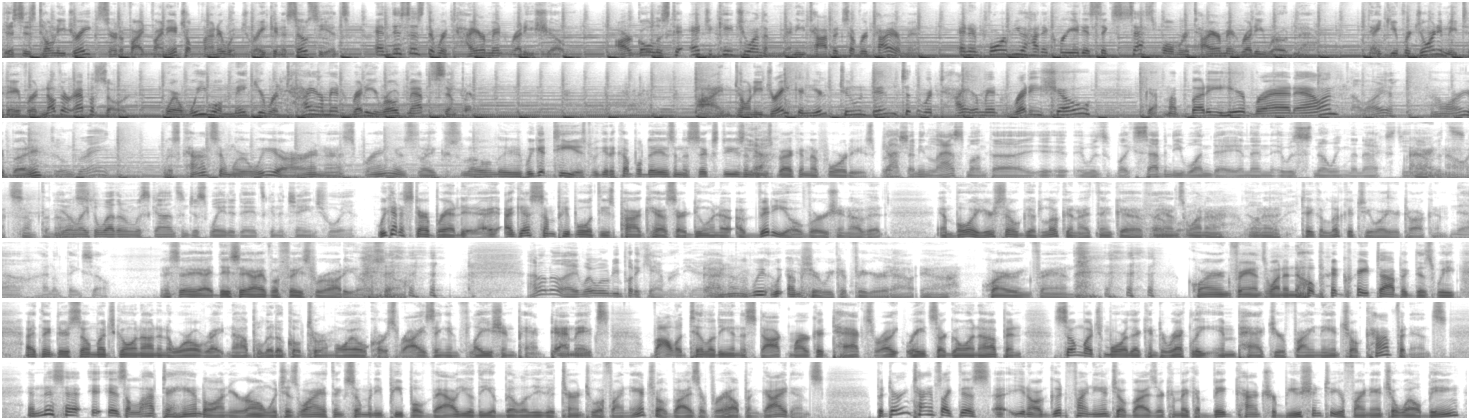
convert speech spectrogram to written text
This is Tony Drake, certified financial planner with Drake and Associates, and this is the Retirement Ready Show. Our goal is to educate you on the many topics of retirement and inform you how to create a successful retirement ready roadmap. Thank you for joining me today for another episode where we will make your retirement ready roadmap simple. I'm Tony Drake, and you're tuned in to the Retirement Ready Show. Got my buddy here, Brad Allen. How are you? How are you, buddy? Doing great. Wisconsin, where we are, and uh, spring is like slowly. We get teased. We get a couple days in the 60s, and Yeah. then it's back in the 40s. But Gosh, I mean, last month uh, it, it- was like 71 day, and then it was snowing the next. You know, I It's- know it's something You else. don't like the weather in Wisconsin? Just wait a day; it's going to change for you. we got to start, Brad. I, I guess some people with these podcasts are doing a, a video version of it. And boy, you're so good looking. I think uh, fans boy. want to Oh, want to take a look at you while you're talking. No, I don't think so. They say I, they say I have a face for audio, so I don't know. I, where would we put a camera in here? I know. We, we, I'm sure we could figure it out. Yeah, acquiring fans. Acquiring fans want to know, but great topic this week. I think there's so much going on in the world right now political turmoil, of course, rising inflation, pandemics, volatility in the stock market, tax rate rates are going up, and so much more that can directly impact your financial confidence. And this is a lot to handle on your own, which is why I think so many people value the ability to turn to a financial advisor for help and guidance. But during times like this, uh, you know, a good financial advisor can make a big contribution to your financial well being,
